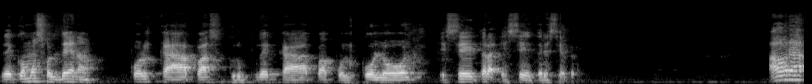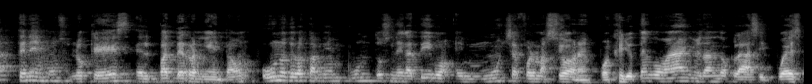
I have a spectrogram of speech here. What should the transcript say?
de cómo se ordena por capas, grupo de capas, por color, etcétera, etcétera, etcétera. Ahora tenemos lo que es el pad de herramientas, uno de los también puntos negativos en muchas formaciones, porque yo tengo años dando clases y pues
